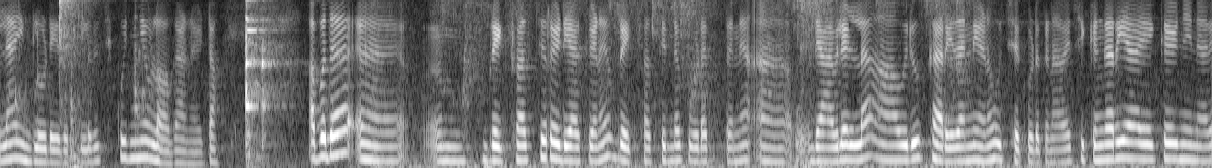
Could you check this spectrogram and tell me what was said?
എല്ലാം ഇൻക്ലൂഡ് ചെയ്തിട്ടുള്ളൊരു കുഞ്ഞു വ്ളോഗാണ് കേട്ടോ അപ്പോൾ ഇത് ബ്രേക്ക്ഫാസ്റ്റ് റെഡിയാക്കുകയാണ്. ബ്രേക്ക്ഫാസ്റ്റിന്റെ കൂടെ തന്നെ രാവിലെയുള്ള ആ ഒരു കറി തന്നെയാണ് ഉച്ചയ്ക്ക് കൊടുക്കുന്നത്. അത് ചിക്കൻ കറി ആയി കഴിഞ്ഞ് കഴിഞ്ഞാൽ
